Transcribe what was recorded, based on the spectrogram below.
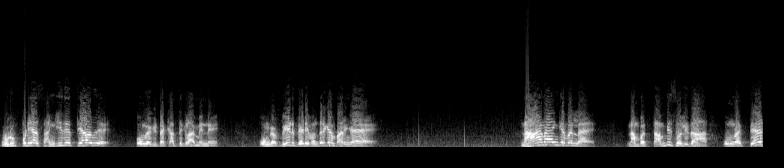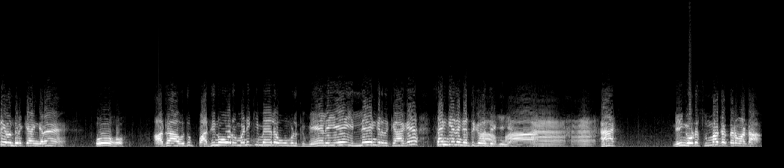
உருப்படியா சங்கீதத்தையாவது உங்ககிட்ட கத்துக்கலாமேன்னு உங்க வீடு தேடி வந்திருக்கேன் பாருங்க. நானா இங்க வரல. நம்ம தம்பி சொல்லிதான் உங்க தேடி வந்திருக்கேங்கிறேன். ஓஹோ அதாவது பதினோரு மணிக்கு மேல உங்களுக்கு வேலையே இல்லைங்கிறதுக்காக சங்கீதம் கத்துக்க வந்திருக்கீங்க? நீங்க கூட சும்மா கத்துற வேண்டாம்.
